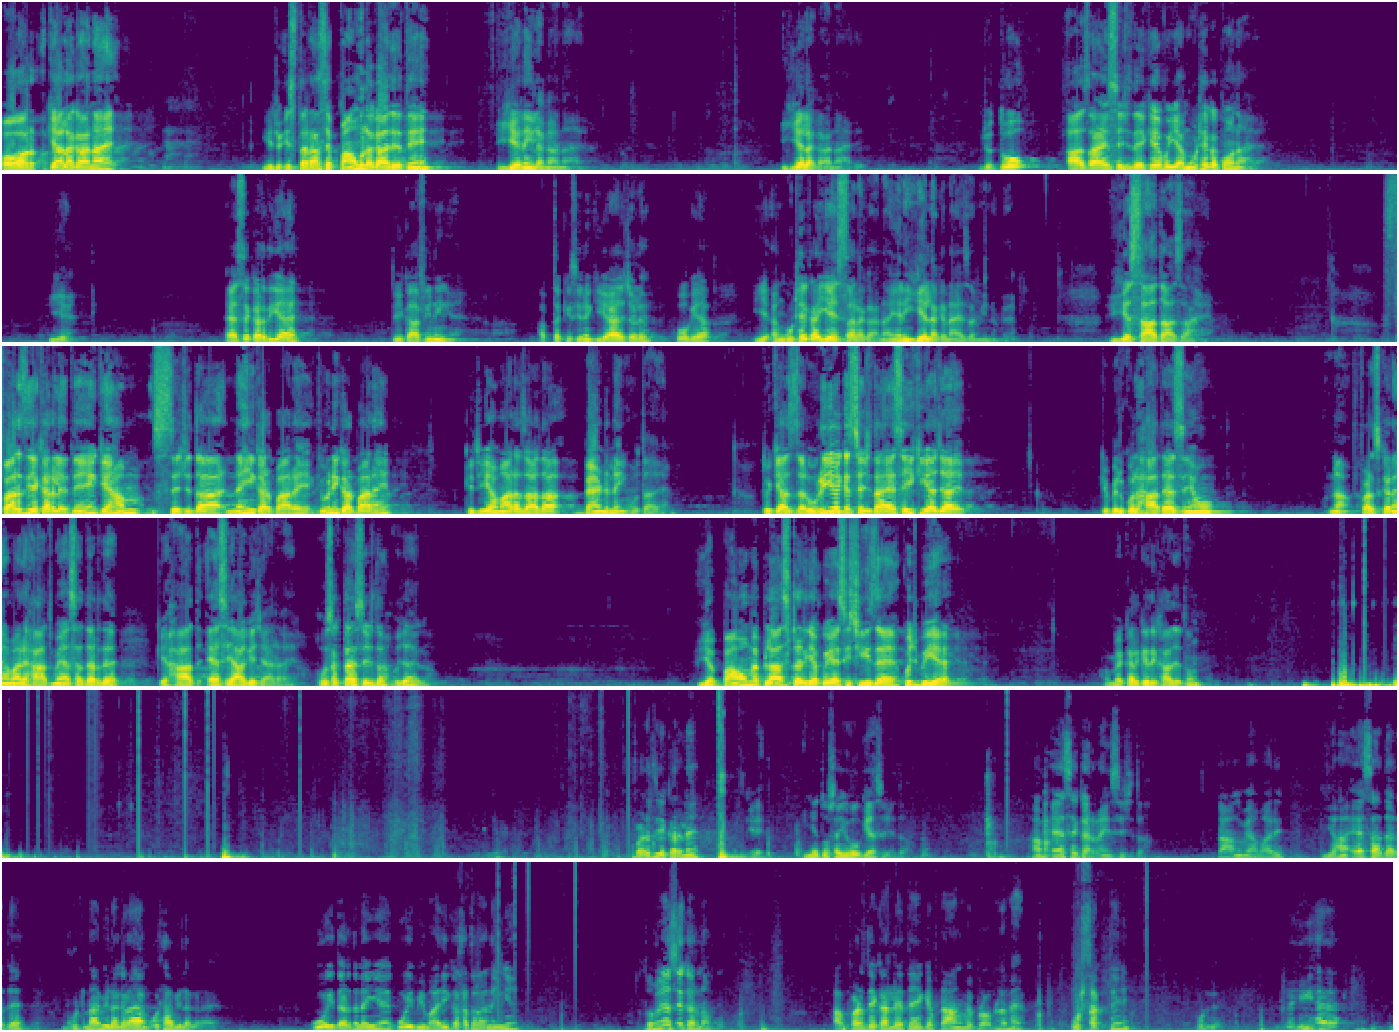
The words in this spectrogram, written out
और क्या लगाना है? ये जो इस तरह से पाँव लगा देते हैं, ये नहीं लगाना है। ये लगाना है। जो दो आजा है सजदे के, वो ये अंगूठे का कोना है। ये। ऐसे कर दिया है? तो ये काफ़ी नहीं है। अब तक किसी ने किया है? चले, हो गया। ये अंगूठे का ये हिस्सा लगाना है यानी ये लगना है ज़मीन पे। ये सात आजा हैं। फ़र्ज़ ये कर लेते हैं कि हम सजदा नहीं कर पा रहे हैं। क्यों नहीं कर पा रहे हैं? कि जी, हमारा ज़्यादा बैंड नहीं होता है। तो क्या ज़रूरी है कि सजदा ऐसे ही किया जाए? कि बिल्कुल हाथ ऐसे हों? ना, फ़र्ज़ करें हमारे हाथ में ऐसा दर्द है कि हाथ ऐसे आगे जा रहा है। हो सकता है सजदा हो जाएगा। या पाँव में प्लास्टर या कोई ऐसी चीज़ है, कुछ भी है। मैं करके दिखा देता हूँ। फ़र्ज़ ये कर लें कि ये तो सही हो गया सजदा। हम ऐसे कर रहे हैं सजदा। टांग में हमारे यहाँ ऐसा दर्द है, घुटना भी लग रहा है, अंगूठा भी लग रहा है। कोई दर्द नहीं है, कोई बीमारी का खतरा नहीं है। तो मैं ऐसे करना होगा। आप फ़र्ज़ कर लेते हैं कि अब टांग में प्रॉब्लम है, उठ सकते हैं, उठ गए नहीं है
